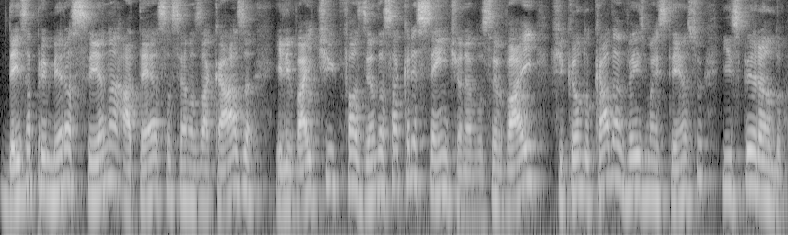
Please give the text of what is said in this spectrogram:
desde a primeira cena até essas cenas da casa, ele vai te fazendo essa crescente, né? Você vai ficando cada vez mais tenso e esperando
